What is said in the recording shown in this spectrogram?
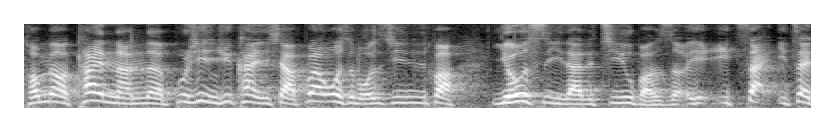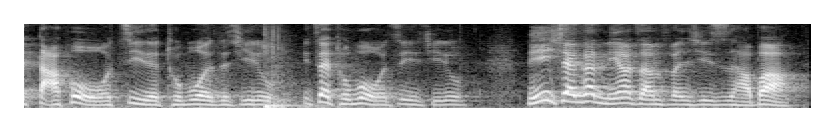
同没有太难了，不信你去看一下，不然为什么我是今日报有史以来的纪录保持者，一一再一再打破我自己的突破的记录，一再突破我自己的记录。你想想看，你要怎样分析师好不好？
